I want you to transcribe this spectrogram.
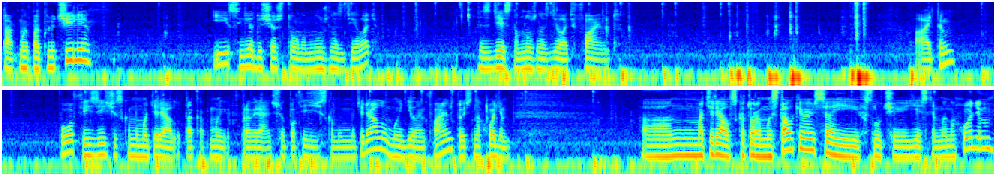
Так, мы подключили. И следующее, что нам нужно сделать. Здесь нам нужно сделать find item по физическому материалу. Так как мы проверяем все по физическому материалу, мы делаем find, то есть находим материал, с которым мы сталкиваемся, и в случае, если мы находим,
